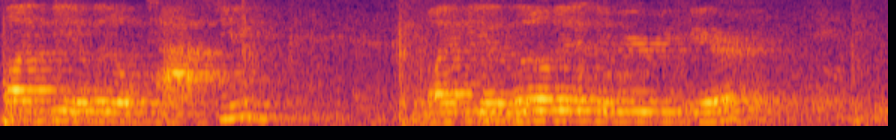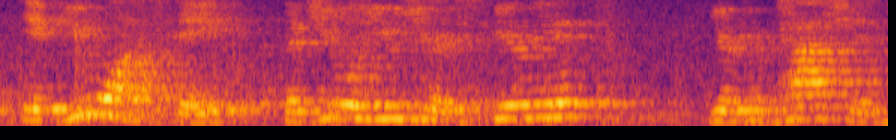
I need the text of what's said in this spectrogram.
might be a little past you, might be a little bit in the rearview mirror, if you want to state that you will use your experience, your compassion,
